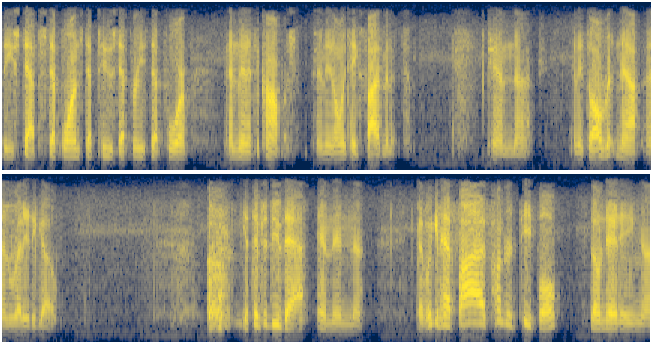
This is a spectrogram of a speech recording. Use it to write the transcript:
the steps: step one, step two, step three, step four, and then it's accomplished. And it only takes five minutes, and uh, and it's all written out and ready to go. Get them to do that, and then uh, if we can have 500 people donating uh,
